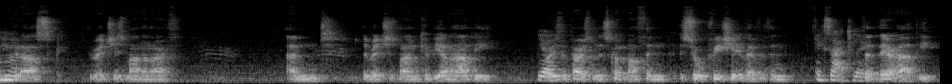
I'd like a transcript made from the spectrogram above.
and you could mm-hmm. ask the richest man on earth, and the richest man could be unhappy, Yeah. whereas the person that's got nothing is so appreciative of everything Exactly. that they're happy,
